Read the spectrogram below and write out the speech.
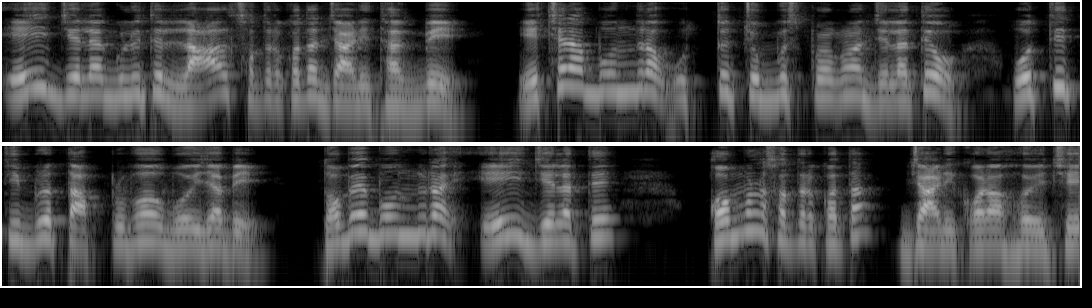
এই জেলাগুলিতে লাল সতর্কতা জারি থাকবে। এছাড়া বন্ধুরা উত্তর চব্বিশ পরগনা জেলাতেও অতি তীব্র তাপপ্রবাহ বয়ে যাবে। তবে বন্ধুরা এই জেলাতে কমন সতর্কতা জারি করা হয়েছে।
